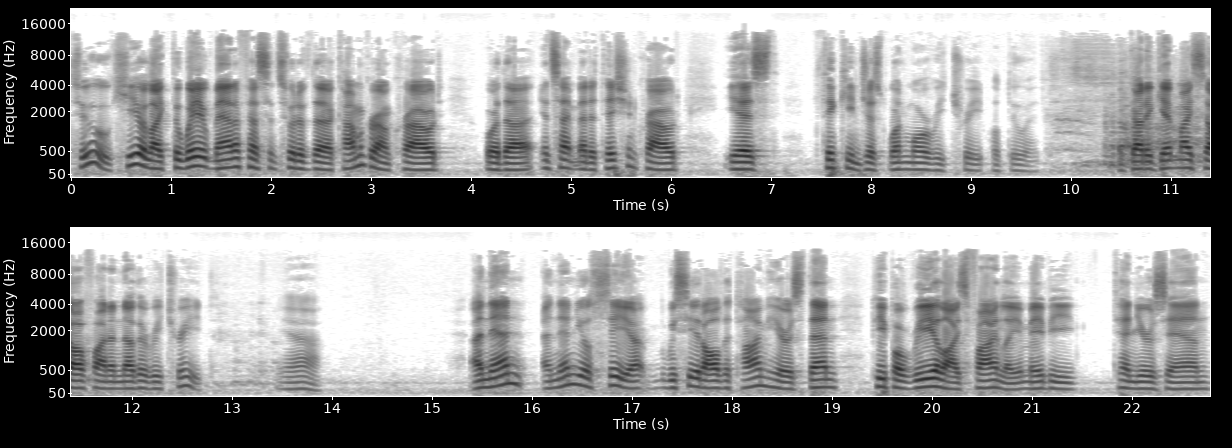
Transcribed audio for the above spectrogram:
too here like the way it manifests in sort of the common ground crowd or the insight meditation crowd is thinking just one more retreat will do it. I've got to get myself on another retreat. Yeah. And then, and then you'll see, uh, we see it all the time here, is then people realize finally, maybe 10 years in,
